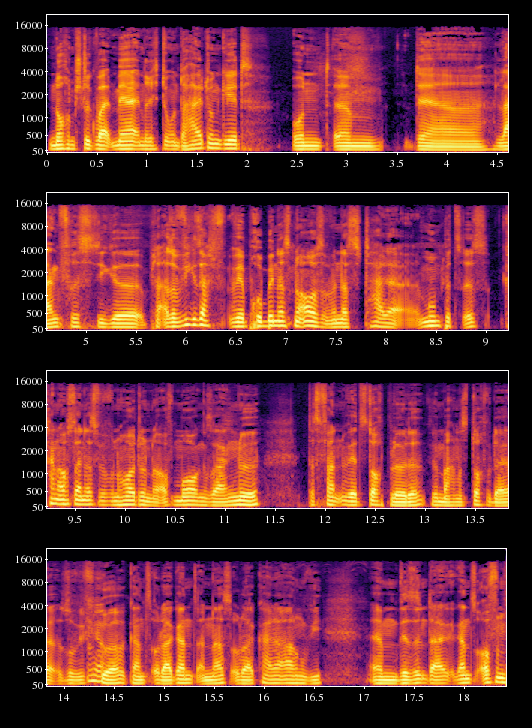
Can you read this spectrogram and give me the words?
noch ein Stück weit mehr in Richtung Unterhaltung geht und ähm, der langfristige Plan, also wie gesagt, wir probieren das nur aus und wenn das total der Mumpitz ist, kann auch sein, dass wir von heute und auf morgen sagen, nö, das fanden wir jetzt doch blöde, wir machen es doch wieder so wie Ja. früher, ganz oder ganz anders oder keine Ahnung wie. Ähm, wir sind da ganz offen,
